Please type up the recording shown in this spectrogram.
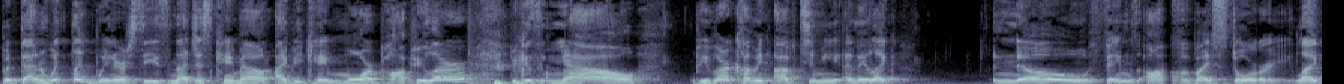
But then with the winter season that just came out, I became more popular because now people are coming up to me and they like know things off of my story. Like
